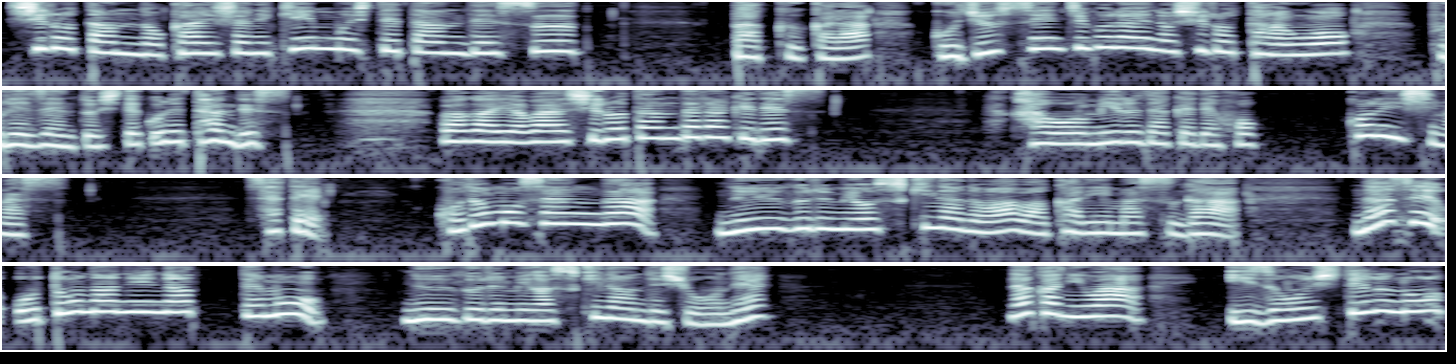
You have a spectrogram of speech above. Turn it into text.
白タンの会社に勤務してたんです。バッグから50センチぐらいの白タンをプレゼントしてくれたんです。我が家は白タンだらけです。顔を見るだけでほっこりします。さて、子供さんがぬいぐるみを好きなのはわかりますが、なぜ大人になってもぬいぐるみが好きなんでしょうね？中には依存してるの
